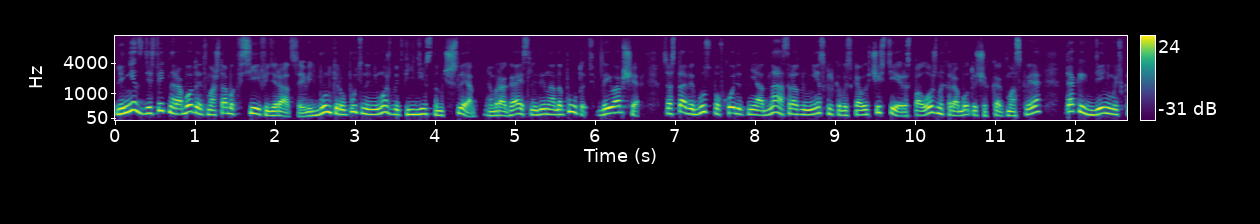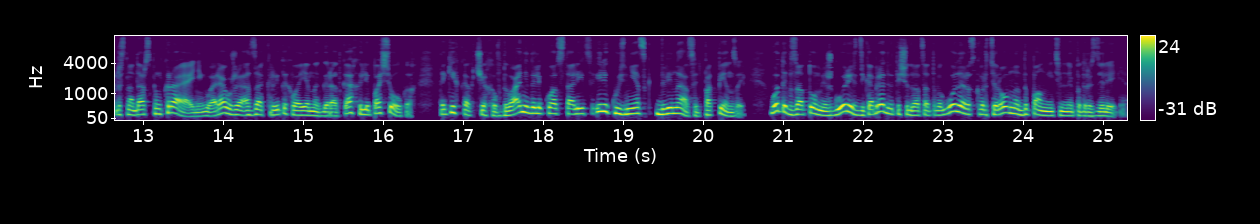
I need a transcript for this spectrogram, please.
Ленец действительно работает в масштабах всей Федерации, ведь бункер у Путина не может быть в единственном числе. Врага и следы надо путать. Да и вообще, в составе ГУСПа входит не одна, а сразу несколько войсковых частей, расположенных и работающих как в Москве, так и где-нибудь в Краснодарском крае, не говоря уже о закрытых военных городках или поселках, таких как Чехов-2 недалеко от столицы или Кузнецк-12 под Пензой. Вот и в Зато Межгорье с декабря 2020 года расквартировано дополнительное подразделение.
